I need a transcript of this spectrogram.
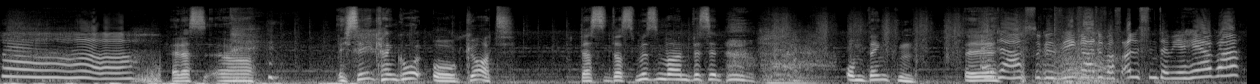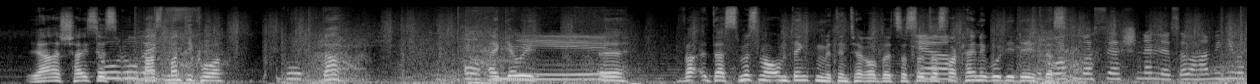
Ah. Äh, das, äh, ich sehe kein Goal. Oh Gott. Das, das müssen wir ein bisschen umdenken. Äh, Alter, hast du gesehen gerade, was alles hinter mir her war? ja, scheiße. Dodo Was. Manticore? Wo? Da. Oh, Äh, Gary, nee. Äh, das müssen wir umdenken mit den Terrorbirds. Das, Ja. das war keine gute Idee. Wir Das, brauchen was sehr Schnelles. Aber haben wir hier was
